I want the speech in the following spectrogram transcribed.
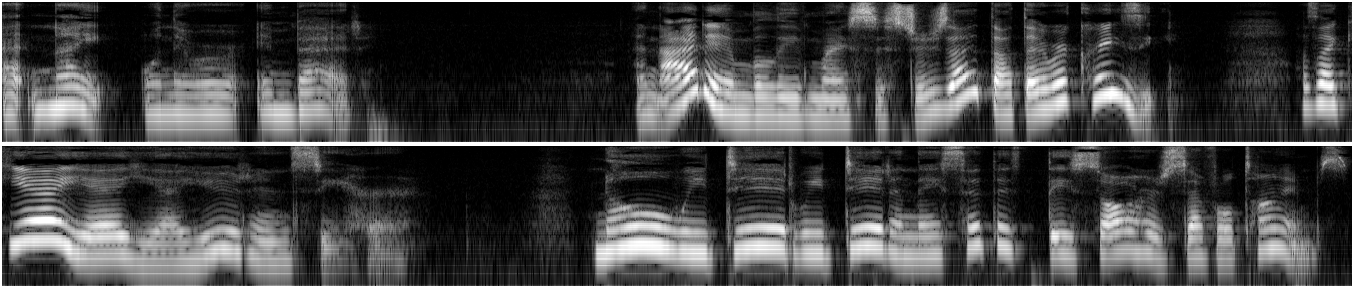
at night when they were in bed. And I didn't believe my sisters. I thought they were crazy. I was like, yeah, yeah, yeah, you didn't see her. No, we did, we did. And they said that they saw her several times.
